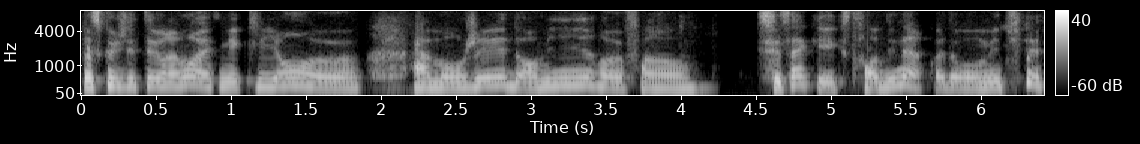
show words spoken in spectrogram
parce que j'étais vraiment avec mes clients euh, à manger, dormir. Euh, enfin, c'est ça qui est extraordinaire quoi, dans mon métier.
